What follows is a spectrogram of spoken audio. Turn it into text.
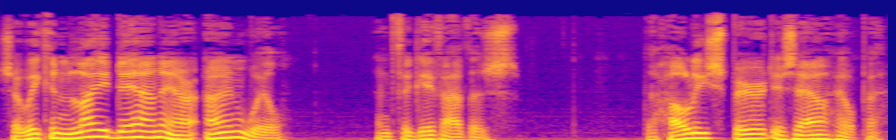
so we can lay down our own will and forgive others. The Holy Spirit is our helper.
